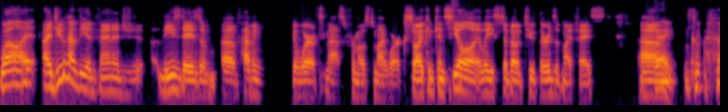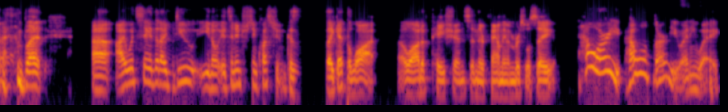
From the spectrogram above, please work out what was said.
well, I, I do have the advantage these days of, of having to wear a mask for most of my work. So I can conceal at least about two thirds of my face. Um, okay. but uh, I would say that I do, you know, it's an interesting question because I get the lot. A lot of patients and their family members will say, How are you? How old are you anyway?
